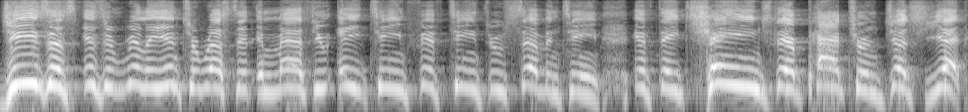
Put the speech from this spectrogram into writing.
Jesus isn't really interested in Matthew 18, 15 through 17 if they change their pattern just yet.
